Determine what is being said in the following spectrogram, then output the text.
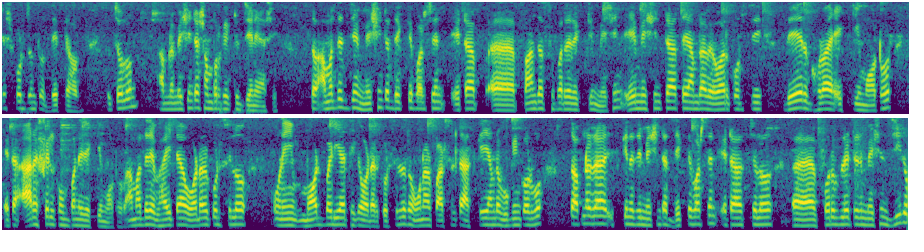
শেষ পর্যন্ত দেখতে হবে। তো চলুন আমরা মেশিনটা সম্পর্কে একটু জেনে আসি। তো আমাদের যে মেশিনটা দেখতে পাচ্ছেন এটা পাঞ্জাব সুপারের একটি মেশিন। এই মেশিনটাতে আমরা ব্যবহার করছি দেড় ঘোড়া একটি মোটর, এটা আরএফএল কোম্পানির একটি মোটর। আমাদের ভাইটা অর্ডার করছিল, উনি মঠবাড়িয়া থেকে অর্ডার করছিল, তো ওনার পার্সেলটা আজকেই আমরা বুকিং করব। তো আপনারা স্ক্রিনে যে মেশিনটা দেখতে পাচ্ছেন এটা হচ্ছিল ফোর ব্লেডের মেশিন জিরো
